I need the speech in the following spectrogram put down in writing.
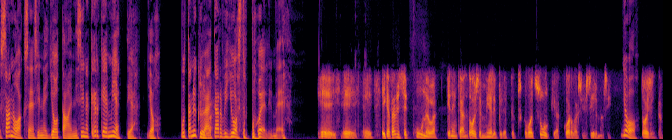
sanoakseen sinne jotain, niin siinä kerkee miettiä jo. Mutta nykyään kyllä. ei tarvi juosta puhelimeen. Ei, ei, ei. Eikä tarvitse kuunnella kenenkään toisen mielipidettä, koska voit sulkea korvasi ja silmäsi Joo. toisilta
